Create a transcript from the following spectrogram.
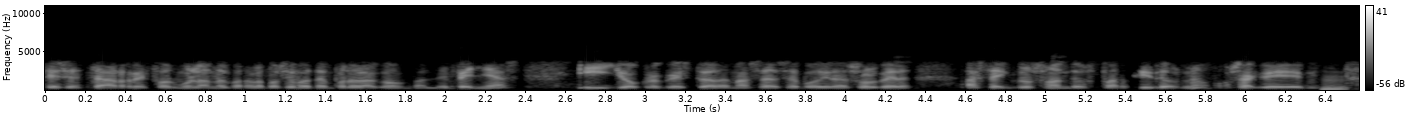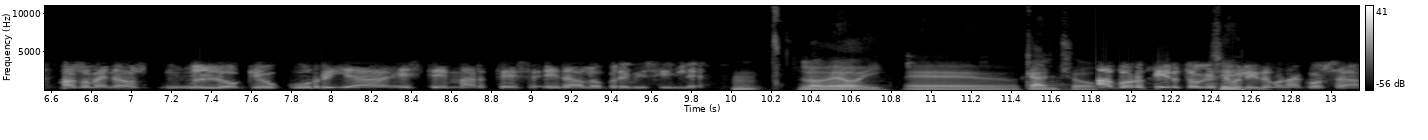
que se está reformulando para la próxima temporada con Valdepeñas y yo creo que esto además se podría resolver hasta incluso en dos partidos, ¿no? O sea que mm. más o menos lo que ocurría este martes era lo previsible. Mm. Lo de hoy, eh, Cancho. Ah, por cierto, que se me olvidó una cosa.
